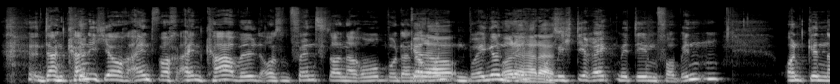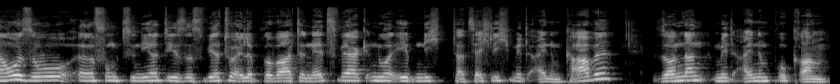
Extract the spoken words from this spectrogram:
dann kann ich ja auch einfach ein Kabel aus dem Fenster nach oben oder nach Genau. unten bringen ne, und mich direkt mit dem verbinden. Und genauso äh, funktioniert dieses virtuelle private Netzwerk, nur eben nicht tatsächlich mit einem Kabel, sondern mit einem Programm.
